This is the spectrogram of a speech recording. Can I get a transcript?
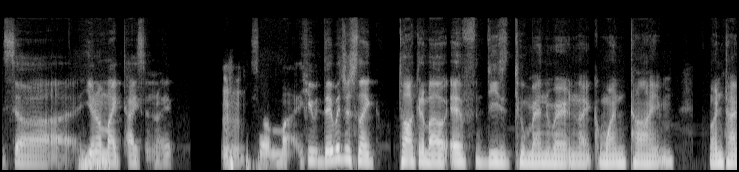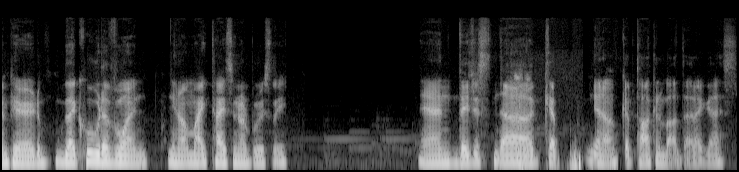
so you know Mike Tyson right hmm so Mi- he they were just like talking about if these two men were in like one time one time period like who would have won you know Mike Tyson or Bruce Lee and they just uh, Mm-hmm. kept you know kept talking about that I guess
